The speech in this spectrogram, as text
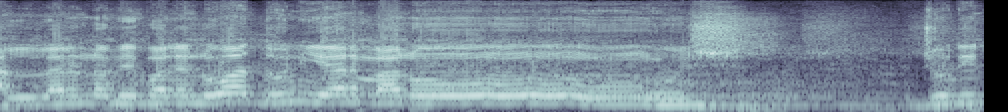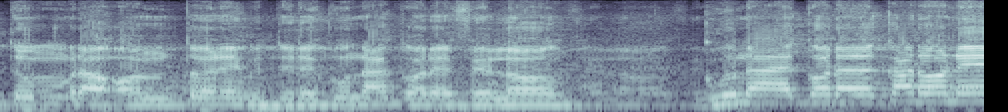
আল্লাহর নবী বলেন, ও দুনিয়ার মানুষ, যদি তোমরা অন্তরের ভিতরে গুণা করে ফেলো গুনাহ করার কারণে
